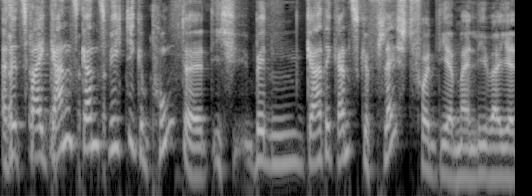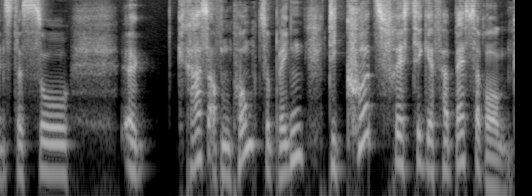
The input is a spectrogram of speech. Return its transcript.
Also zwei ganz, ganz wichtige Punkte. Ich bin gerade ganz geflasht von dir, mein lieber Jens, das so äh, krass auf den Punkt zu bringen. Die kurzfristige Verbesserung,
